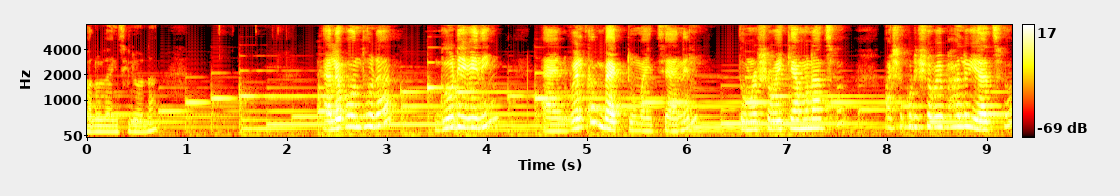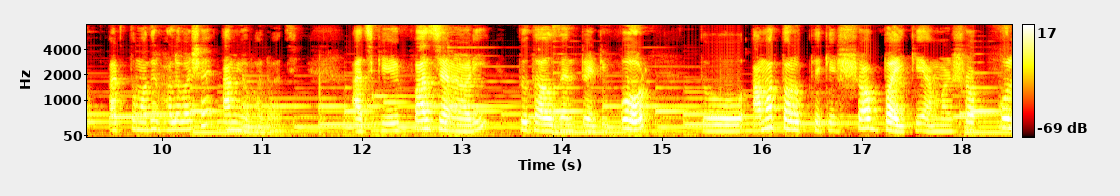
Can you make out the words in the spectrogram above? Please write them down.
ভালো লাগছিল না। হ্যালো বন্ধুরা good evening and welcome back to my channel তোমরা সবাই কেমন আছো? আশা করি সবাই ভালোই আছো, আর তোমাদের ভালোবাসায় আমিও ভালো আছি। আজকে first January two thousand twenty four তো আমার তরফ থেকে সবাইকে, আমার সকল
